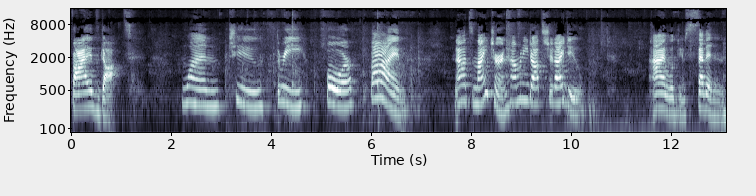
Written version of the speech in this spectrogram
five dots. One, two, three, four, five. Now it's my turn. How many dots should I do? I will do seven.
